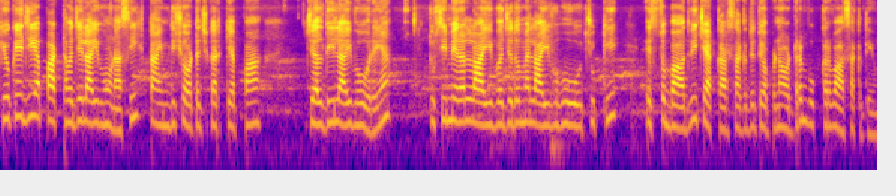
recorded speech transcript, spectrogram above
ਕਿਉਂਕਿ ਜੀ ਆਪਾਂ 8 ਵਜੇ ਲਾਈਵ ਹੋਣਾ ਸੀ ਟਾਈਮ ਦੀ ਸ਼ਾਰਟੇਜ ਕਰਕੇ ਆਪਾਂ ਜਲਦੀ ਲਾਈਵ ਹੋ ਰਹੇ ਹਾਂ। ਤੁਸੀਂ ਮੇਰਾ ਲਾਈਵ ਜਦੋਂ ਮੈਂ ਲਾਈਵ ਹੋ ਚੁੱਕੀ, ਇਸ ਤੋਂ ਬਾਅਦ ਵੀ ਚੈੱਕ ਕਰ ਸਕਦੇ ਹੋ ਤੇ ਆਪਣਾ ਆਰਡਰ ਬੁੱਕ ਕਰਵਾ ਸਕਦੇ ਹੋ।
